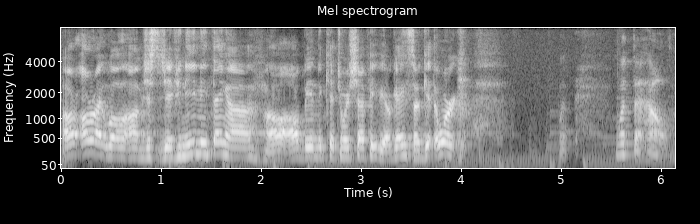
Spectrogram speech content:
all, all right, well, um, just if you need anything, uh, I'll, I'll be in the kitchen with Chef Pee Pee. Okay, so get to work. What the hell?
